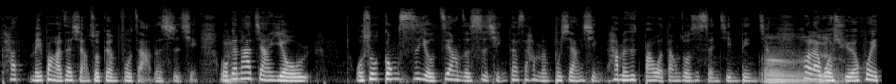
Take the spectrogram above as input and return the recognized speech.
他没办法再想说更复杂的事情。我跟他讲有，我说公司有这样的事情，但是他们不相信，他们是把我当做是神经病讲。嗯、后来我学会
